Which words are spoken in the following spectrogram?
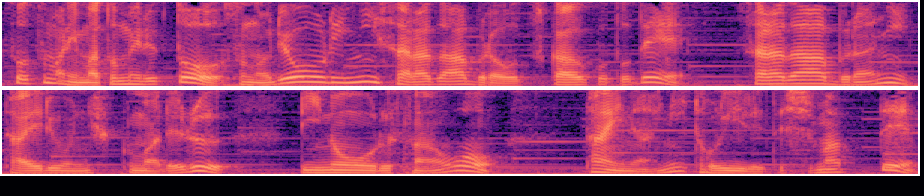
そう、つまりまとめると、その料理にサラダ油を使うことで、サラダ油に大量に含まれるリノール酸を体内に取り入れてしまって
